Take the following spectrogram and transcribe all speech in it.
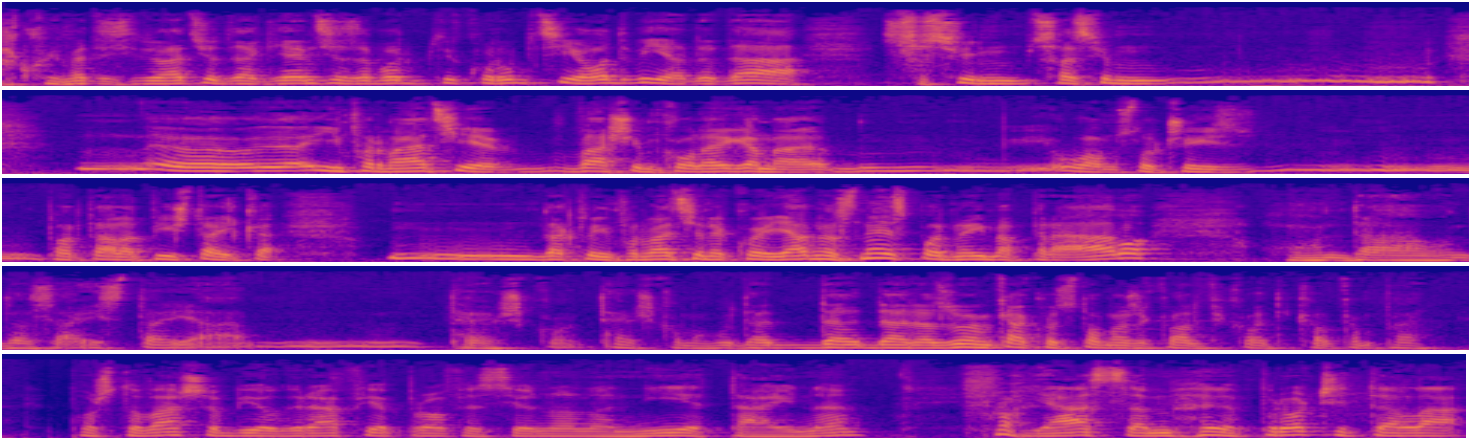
ako imate situaciju da Agencija za borbu protiv korupcije odbija da da sasvim, sasvim mm, e, informacije vašim kolegama, u ovom slučaju iz portala Pištaljka, mm, dakle informacije na koje javnost nesporno ima pravo, onda, onda zaista ja teško, teško mogu da, da, da razumem kako se to može kvalifikovati kao kampanja. Pošto vaša biografija profesionalna nije tajna, ja sam pročitala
